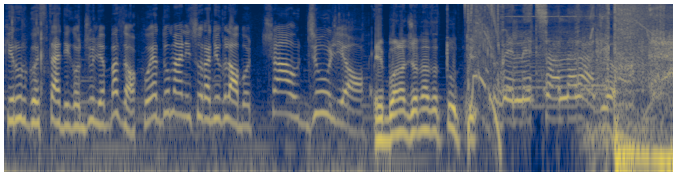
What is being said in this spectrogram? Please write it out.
chirurgo estetico Giulio Basocco e a domani su Radio Globo. Ciao Giulio! E buona giornata a tutti! Bellezza alla radio.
